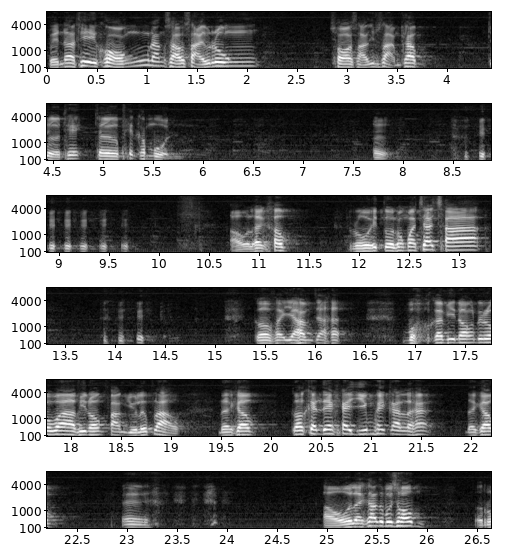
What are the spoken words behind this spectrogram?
เป็นหน้าที่ของนางสาวสายรุ้งชอ33 ครับ เจอเทเจอเพชรขมูลเออเอาเลยครับ โรยตัวลงมาช้าๆ ก็พยายามจะบอกกับพี่น้องด้วยว่าพี่น้องฟังอยู่หรือเปล่านะครับ ก็แค่ได้แค่ยิ้มให้กันแหละฮะนะครับเออเอาเลยครับท่านผู้ชมโร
